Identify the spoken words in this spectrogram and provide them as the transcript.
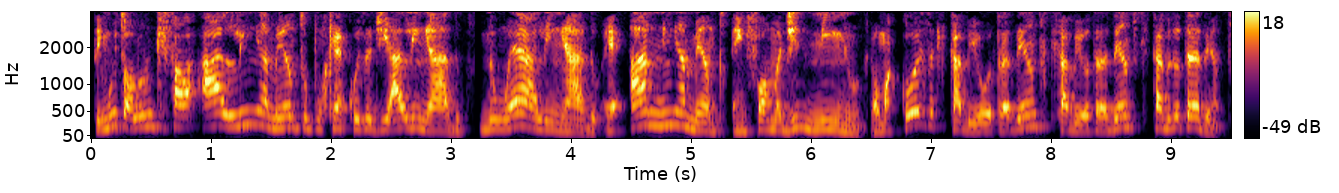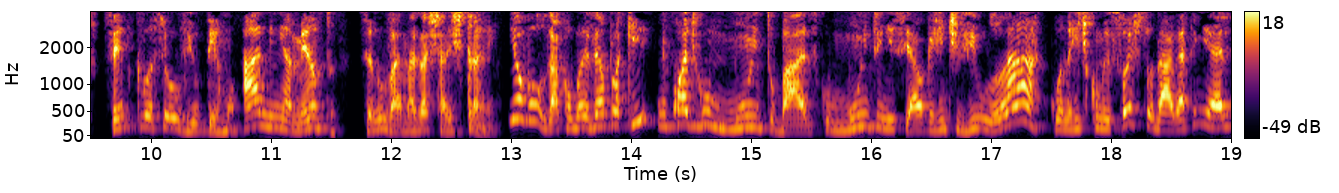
Tem muito aluno que fala alinhamento porque é coisa de alinhado. Não é alinhado, é aninhamento, é em forma de ninho. É uma coisa que cabe outra dentro, que cabe outra dentro, que cabe outra dentro. Sempre que você ouvir o termo aninhamento, você não vai mais achar estranho. E eu vou usar como exemplo aqui um código muito básico, muito inicial, que a gente viu lá quando a gente começou a estudar HTML,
